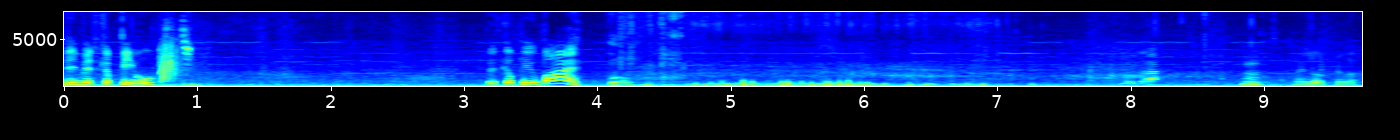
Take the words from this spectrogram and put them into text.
นี่เบ็ดกระปิว เบ็ดกระปิวไป หลุดปะหึไม่หลุดไม่หลุด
